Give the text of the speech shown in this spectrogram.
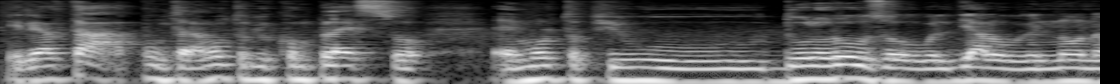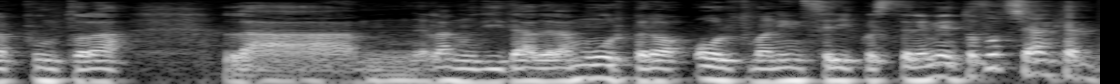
In realtà appunto era molto più complesso e molto più doloroso quel dialogo che non appunto la la, la, nudità della Moore, però Holtman inserì questo elemento, forse anche,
